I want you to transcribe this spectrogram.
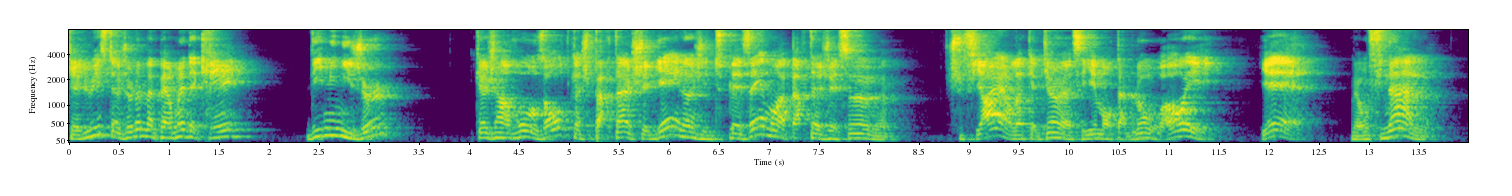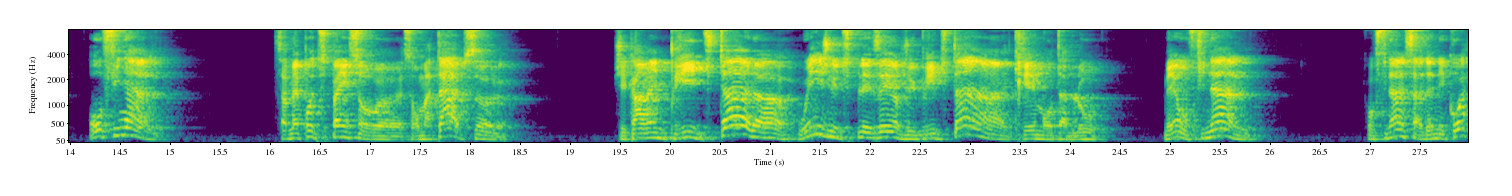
que lui, ce jeu-là me permet de créer des mini-jeux que j'envoie aux autres, que je partage. C'est bien, là, j'ai du plaisir, moi, à partager ça, là. Je suis fier, là, quelqu'un a essayé mon tableau. Ah oui, yeah! Mais au final, au final, ça met pas du pain sur, euh, sur ma table, ça, là. J'ai quand même pris du temps, là. Oui, j'ai eu du plaisir, j'ai pris du temps à créer mon tableau. Mais au final, au final, ça a donné quoi?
